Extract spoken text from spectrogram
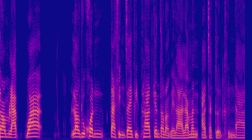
ยอมรับว่าเราทุกคนตัดสินใจผิดพลาดกันตลอดเวลา แล้วมันอาจจะเกิดขึ้นได้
